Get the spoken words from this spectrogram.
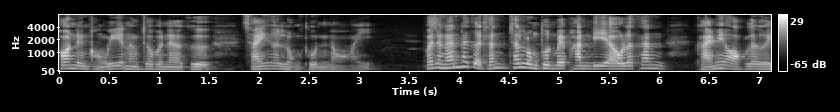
ข้อหนึ่งของ weekend entrepreneur คือ ใช้เงินลงทุนน้อย เพราะฉะนั้นถ้าเกิดท่านท่านลงทุนไปพันเดียว แล้วท่านขายไม่ออกเลย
